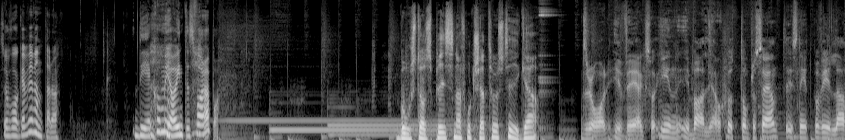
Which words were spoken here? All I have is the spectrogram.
Så vågar vi vänta då? Det kommer jag inte svara på. Bostadspriserna fortsätter att stiga. Drar iväg så in i baljan. 17 procent i snitt på villa,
